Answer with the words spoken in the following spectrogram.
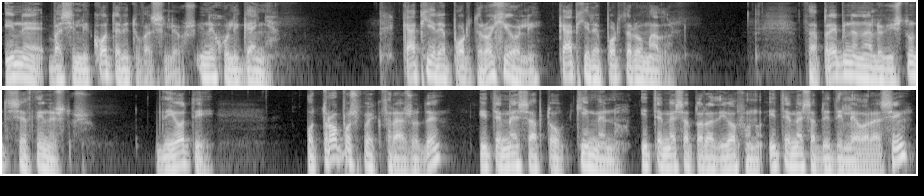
είναι βασιλικότεροι του βασιλέως. Είναι χουλιγκάνια. Κάποιοι ρεπόρτερ, όχι όλοι, κάποιοι ρεπόρτερ ομάδων θα πρέπει να αναλογιστούν τις ευθύνες τους. Διότι ο τρόπος που εκφράζονται, είτε μέσα από το κείμενο, είτε μέσα από το ραδιόφωνο, είτε μέσα από την τηλεόραση,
